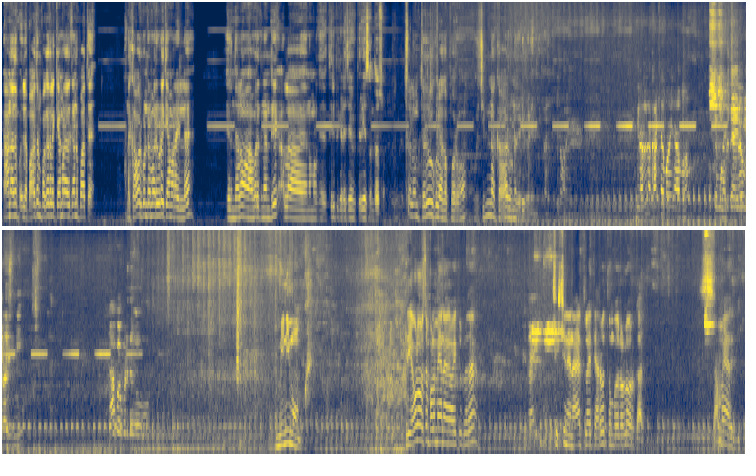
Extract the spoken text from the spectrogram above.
நானும் அது இல்லை பாத்ரூம் பக்கத்தில் கேமரா இருக்கான்னு பார்த்தேன். அந்த கவர் பண்ணுற மாதிரி கூட கேமரா இல்லை. இருந்தாலும் அவருக்கு நன்றி. எல்லாம் நம்மளுக்கு திருப்பி கிடைச்ச ஒரு பெரிய சந்தோஷம். புத்தளம் தெருவுக்குள்ளாக போகிறோம் ஒரு சின்ன கார் ஒன்று ரெடி பண்ணியிருக்காங்க நல்ல கண்டமாய் ஞாபகம் ஞாபகப்படுத்துங்க மினிமம். இது எவ்வளோ வருஷம் பழமையான வெஹிக்கிள் பிரதர் சிக்ஸ்டி நைன் ஆயிரத்தி தொள்ளாயிரத்தி அறுபத்தொம்போதுல உள்ள ஒரு கார். செம்மையாக இருக்கு.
